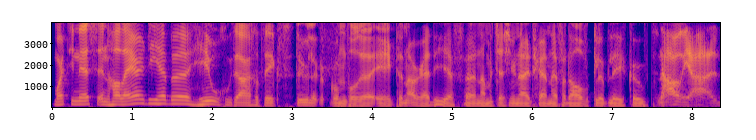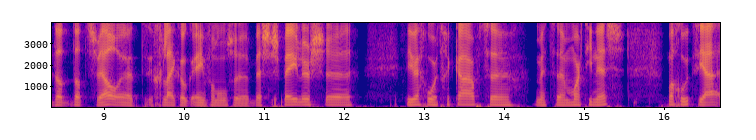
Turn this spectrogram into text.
Martinez en Haller, die hebben heel goed aangetikt. Tuurlijk, komt er eh, Erik ten Hag, hè, die even eh, naar Manchester United gaat en even de halve club leeg koopt. Nou ja, dat, dat is wel t- gelijk ook een van onze beste spelers die weg wordt gekaapt met Martinez. Maar goed, ja,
